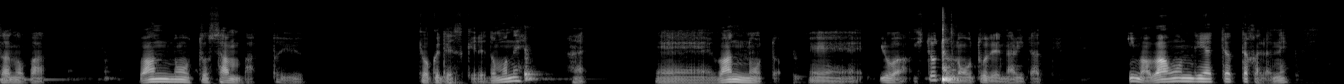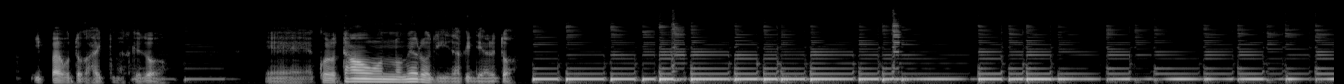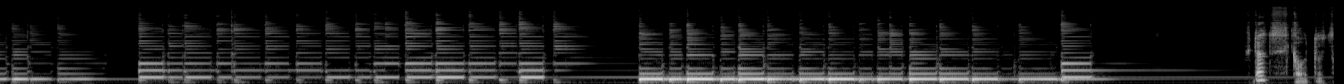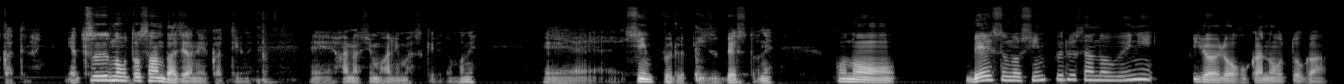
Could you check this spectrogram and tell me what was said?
サノバ、ワンノートサンバという曲ですけれどもね、はい、えー、ワンノート、えー、要は一つの音で成り立ってる。今、和音でやっちゃったからね、いっぱい音が入ってますけど、えー、これを単音のメロディーだけでやると、二つしか音使ってない。いや、通の音サンバじゃねえかっていうね、えー、話もありますけれどもね。えー、シンプル is best ね。この、ベースのシンプルさの上に、いろいろ他の音が、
